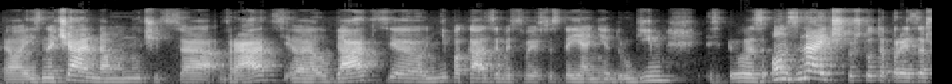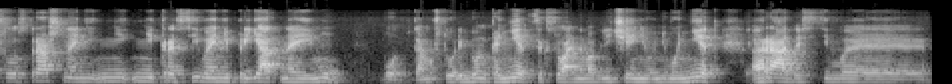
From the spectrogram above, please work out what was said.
э, изначально он учится врать, э, лгать, э, не показывать свое состояние другим. Э, он знает, что что-то произошло страшное, некрасивое, неприятное ему. Вот, потому что у ребенка нет сексуального влечения, у него нет радости в, э,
